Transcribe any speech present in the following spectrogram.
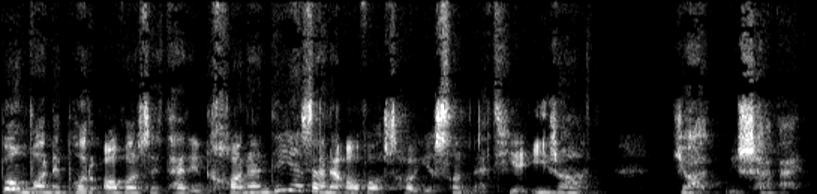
به عنوان پر ترین خواننده زن آوازهای سنتی ایران یاد می شود.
